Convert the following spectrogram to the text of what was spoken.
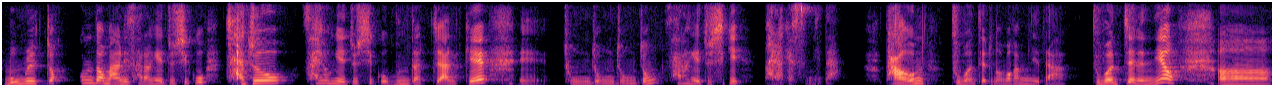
몸을 조금 더 많이 사랑해 주시고 자주 사용해 주시고 문 닫지 않게 에, 종종 종종 사랑해 주시기 바라겠습니다. 다음 두 번째로 넘어갑니다. 두 번째는요, 어,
